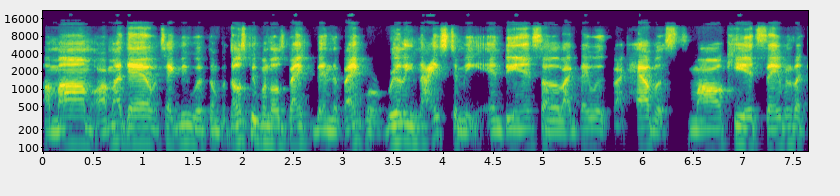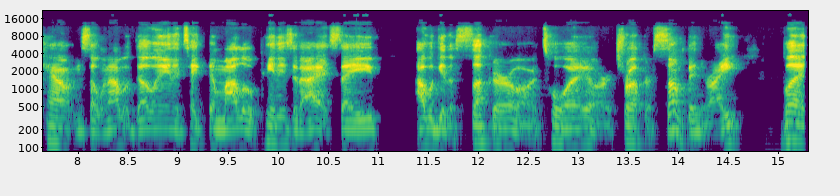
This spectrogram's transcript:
my mom or my dad would take me with them. But those people in those bank in the bank were really nice to me. And then so like they would like have a small kid savings account. And so when I would go in and take them my little pennies that I had saved, I would get a sucker or a toy or a truck or something, right? Mm-hmm. But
